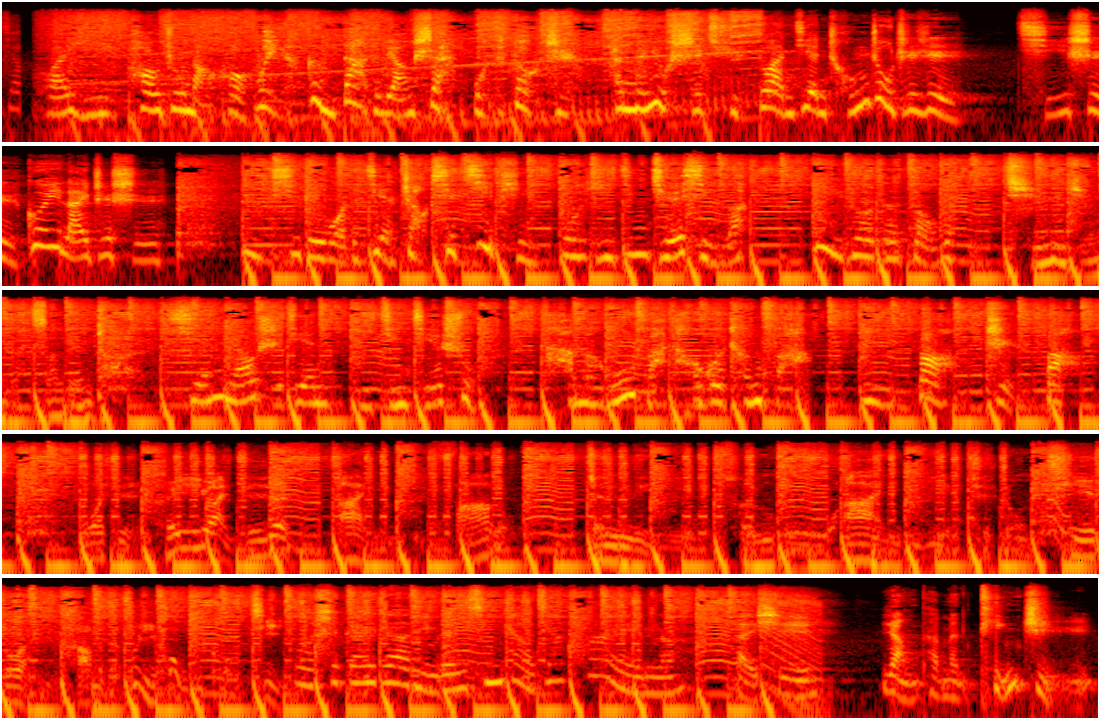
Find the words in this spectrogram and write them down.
将怀疑抛诸脑后，为了更大的良善，我的斗志还没有失去。断剑重铸之日，骑士归来之时，必须给我的剑找些祭品。我已经觉醒了，利落的走位，轻盈的三连斩。闲聊时间已经结束，他们无法逃过惩罚。以暴制暴。我是黑暗之刃，暗影发落，真理。存乎暗夜之中，切断他们的最后一口气。我是该让你们的心跳加快呢，还是让他们停止？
